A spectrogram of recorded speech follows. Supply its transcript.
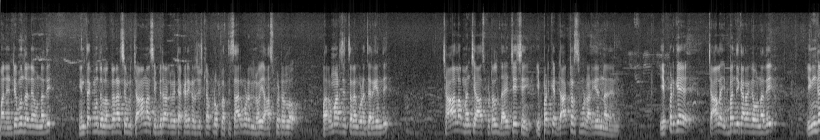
మన ఇంటి ముందరనే ఉన్నది. ఇంతకుముందు లొంక నరసింహుడు చాలా శిబిరాలు పెట్టి అక్కడిక్కడ చూసినప్పుడు ప్రతిసారి కూడా నేను పోయి హాస్పిటల్లో పరామర్శించడం కూడా జరిగింది. చాలా మంచి హాస్పిటల్. దయచేసి ఇప్పటికే డాక్టర్స్ కూడా అడిగిన నేను ఇప్పటికే చాలా ఇబ్బందికరంగా ఉన్నది. ఇంకా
